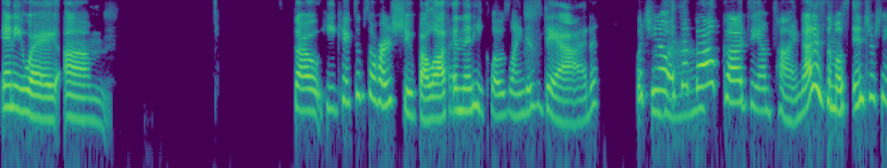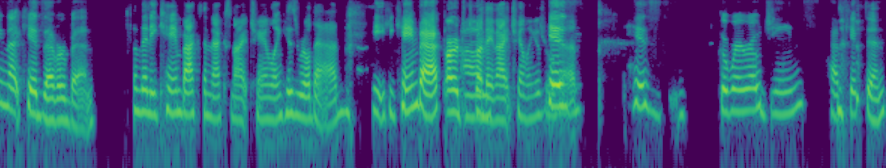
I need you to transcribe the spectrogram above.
Anyway, um, so he kicked him so hard his shoe fell off, and then he clotheslined his dad. Which you know, it's Mhm. about goddamn time. That is the most interesting that kid's ever been. And then he came back the next night channeling his real dad. He he came back Or um, Monday night channeling his real his dad. his Guerrero genes have kicked in,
